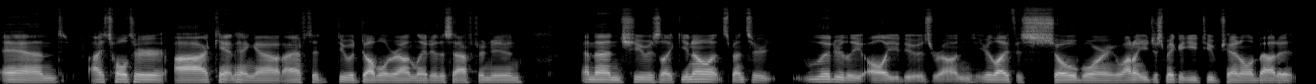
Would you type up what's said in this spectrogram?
and I told her I can't hang out. I have to do a double run later this afternoon. And then she was like, "You know what, Spencer? Literally all you do is run. Your life is so boring. Why don't you just make a YouTube channel about it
